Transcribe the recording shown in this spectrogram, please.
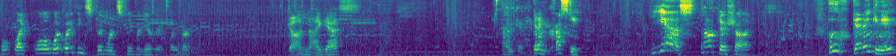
Well, like, well, what, what do you think Squidward's favorite yogurt flavor? Gun, I guess? Okay. Getting crusty. Yes! An Octo Shot! Ooh, get inking, eh?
